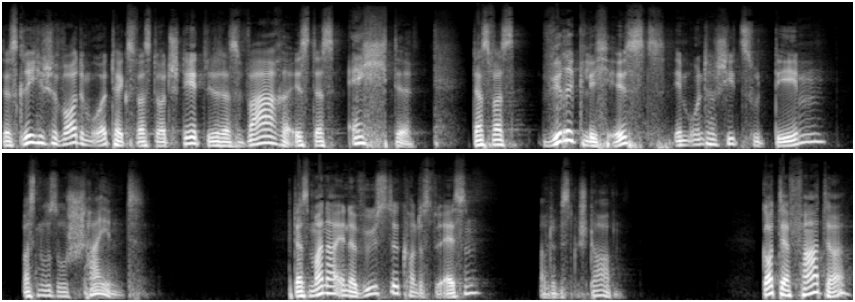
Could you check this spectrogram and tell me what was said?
Das griechische Wort im Urtext, was dort steht, das wahre, ist das echte, das, was wirklich ist, im Unterschied zu dem, was nur so scheint. Das Manna in der Wüste konntest du essen, aber du bist gestorben. Gott der Vater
